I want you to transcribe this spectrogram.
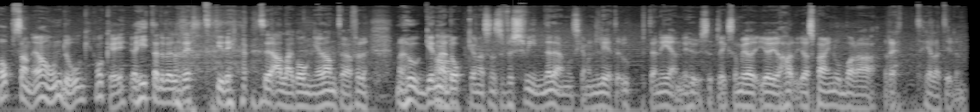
hoppsan, ja hon dog. Okej, jag hittade väl rätt direkt alla gånger antar jag. För man hugger den här Ja. dockan och sen så försvinner den och ska man leta upp den igen i huset. Liksom. Jag, jag, jag, sprang nog bara rätt hela tiden.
